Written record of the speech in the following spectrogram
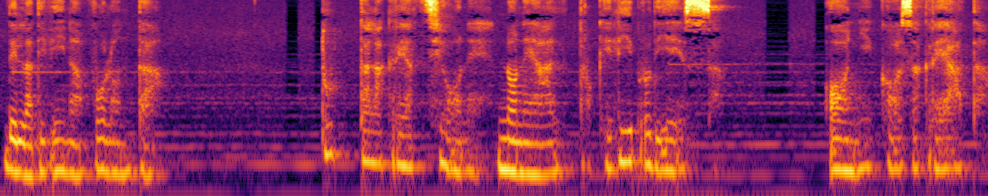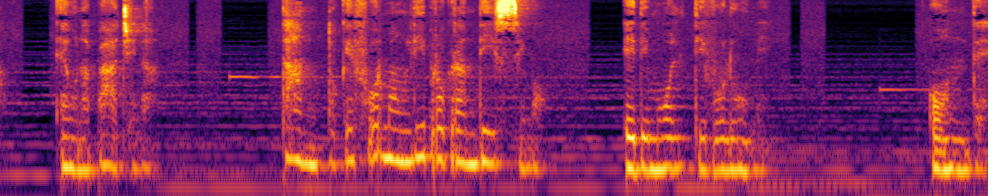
della divina volontà Tutta la creazione non è altro che libro di essa. Ogni cosa creata è una pagina, tanto che forma un libro grandissimo e di molti volumi. Onde,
